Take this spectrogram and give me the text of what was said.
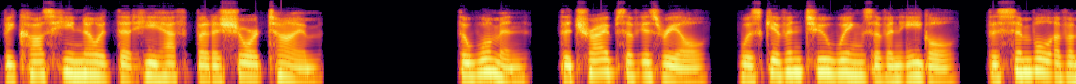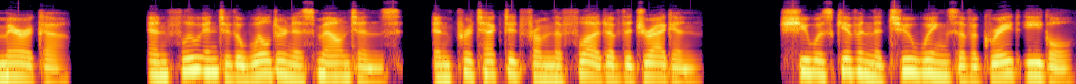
because he knoweth that he hath but a short time. The woman, the tribes of Israel, was given two wings of an eagle, the symbol of America. And flew into the wilderness mountains, and protected from the flood of the dragon. She was given the two wings of a great eagle,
